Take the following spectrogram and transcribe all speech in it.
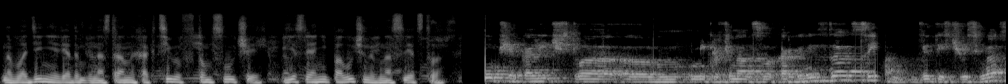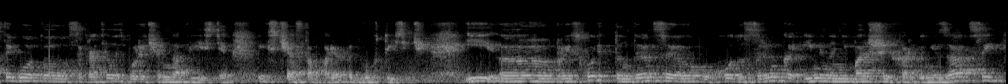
на владение рядом иностранных активов в том случае, если они получены в наследство, Общее количество э, микрофинансовых организаций 2018 год э, сократилось более чем на 200. Их сейчас там порядка 2000. И э, происходит тенденция ухода с рынка именно небольших организаций.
